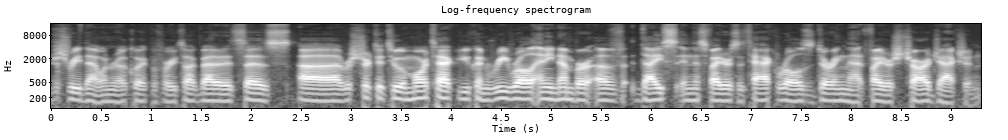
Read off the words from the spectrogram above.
just read that one real quick before you talk about it. It says uh, restricted to a Mortek, you can re-roll any number of dice in this fighter's attack rolls during that fighter's charge action.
